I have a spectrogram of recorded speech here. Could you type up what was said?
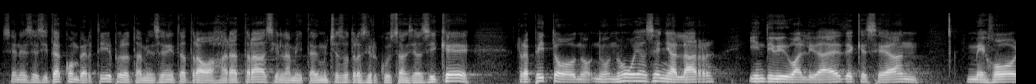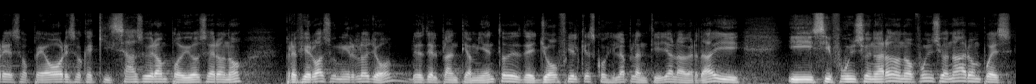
se necesita convertir, pero también se necesita trabajar atrás y en la mitad de muchas otras circunstancias. Así que, repito, no, no, no voy a señalar individualidades de que sean mejores o peores o que quizás hubieran podido ser o no. Prefiero asumirlo yo desde el planteamiento, desde yo fui el que escogí la plantilla, la verdad, y, y si funcionaron o no funcionaron, pues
